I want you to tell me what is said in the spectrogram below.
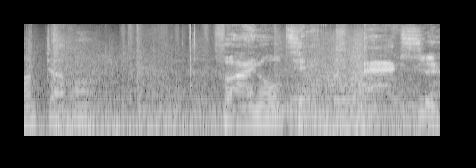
Stunt double? Final take. Action!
